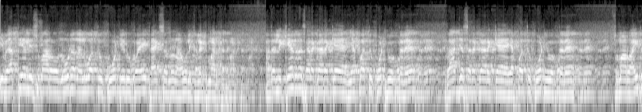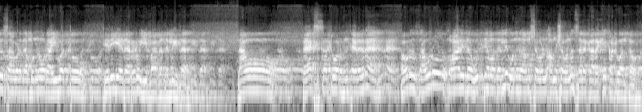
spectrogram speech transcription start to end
ಈ ವ್ಯಾಪ್ತಿಯಲ್ಲಿ ಸುಮಾರು ನೂರ ನಲವತ್ತು ಕೋಟಿ ರೂಪಾಯಿ ಟ್ಯಾಕ್ಸನ್ನು ನಾವು ಇಲ್ಲಿ ಕಲೆಕ್ಟ್ ಮಾಡ್ತಾರೆ ಅದರಲ್ಲಿ ಕೇಂದ್ರ ಸರ್ಕಾರಕ್ಕೆ ಎಪ್ಪತ್ತು ಕೋಟಿ ಹೋಗ್ತದೆ, ರಾಜ್ಯ ಸರ್ಕಾರಕ್ಕೆ ಎಪ್ಪತ್ತು ಕೋಟಿ ಹೋಗ್ತದೆ. ಸುಮಾರು ಐದು ಸಾವಿರದ ಮುನ್ನೂರ ಐವತ್ತು ತೆರಿಗೆದಾರರು ಈ ಭಾಗದಲ್ಲಿ ಇದ್ದಾರೆ. ನಾವು ಟ್ಯಾಕ್ಸ್ ಕಟ್ಟುವರು ಅಂತ ಹೇಳಿದ್ರೆ, ಅವರು ಅವರು ಮಾಡಿದ ಉದ್ಯಮದಲ್ಲಿ ಒಂದು ಅಂಶವನ್ನು ಅಂಶವನ್ನು ಸರ್ಕಾರಕ್ಕೆ ಕಟ್ಟುವಂಥವ್ರು.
